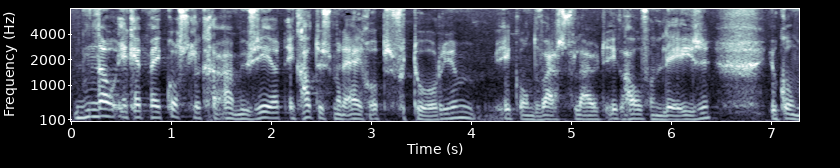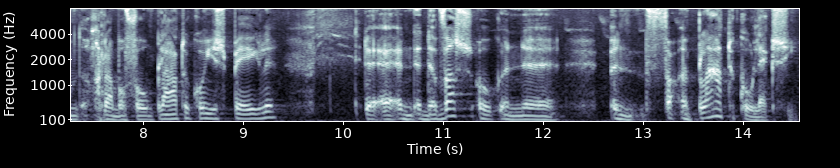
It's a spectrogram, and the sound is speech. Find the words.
Nou, ik heb mij kostelijk geamuseerd. Ik had dus mijn eigen observatorium. Ik kon dwarsfluiten, ik hou van lezen. Je kon grammofoonplaten kon je spelen. En, er was ook een, uh, een, een platencollectie.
